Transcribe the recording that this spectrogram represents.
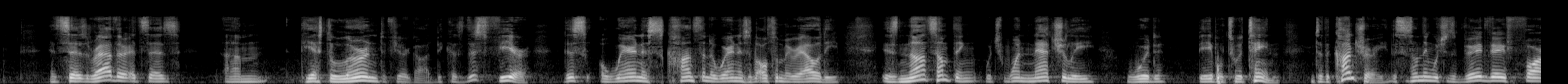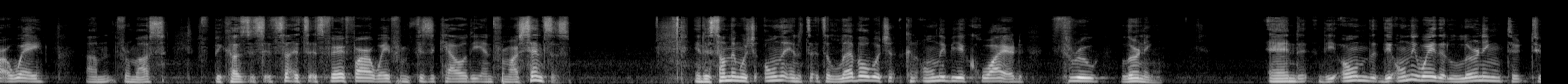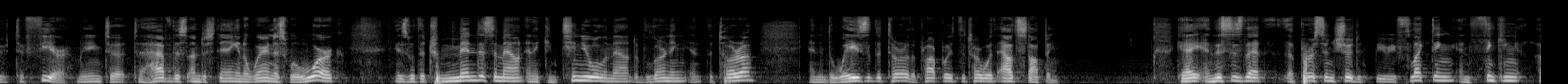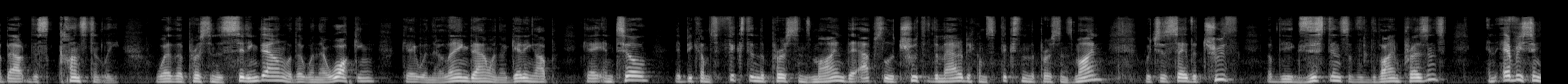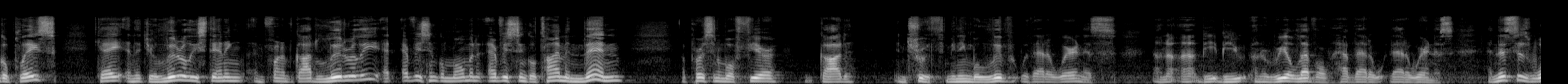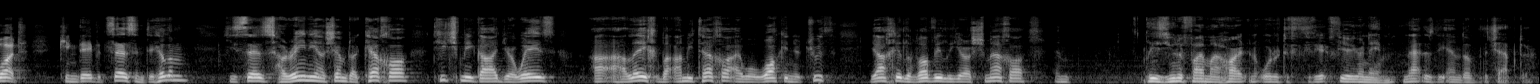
It says rather it says um, he has to learn to fear God because this fear, this awareness, constant awareness of ultimate reality, is not something which one naturally would be able to attain. And to the contrary, this is something which is very, very far away um, from us because it's, it's, it's, it's, very far away from physicality and from our senses. It is something which only, and it's, it's a level which can only be acquired through learning. And the only, the only way that learning to, to, to fear, meaning to, to have this understanding and awareness will work, is with a tremendous amount and a continual amount of learning in the Torah and in the ways of the Torah, the proper ways of the Torah, without stopping. Okay, and this is that a person should be reflecting and thinking about this constantly, whether the person is sitting down, whether when they're walking, okay, when they're laying down, when they're getting up, okay, until it becomes fixed in the person's mind, the absolute truth of the matter becomes fixed in the person's mind, which is say the truth of the existence of the divine presence in every single place, okay, and that you're literally standing in front of God, literally at every single moment, at every single time, and then a person will fear God in truth, meaning we'll live with that awareness, on a, uh, be, be, on a real level, have that, that awareness. And this is what King David says in Tehillim. He says, Hareini Hashem darkecha, teach me, God, your ways. Ba'amitecha, I will walk in your truth. Yachid levavi liyarashmecha, and please unify my heart in order to fear, fear your name. And that is the end of the chapter.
